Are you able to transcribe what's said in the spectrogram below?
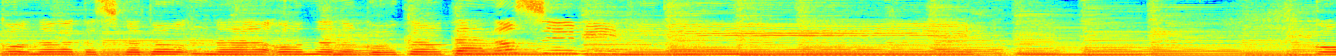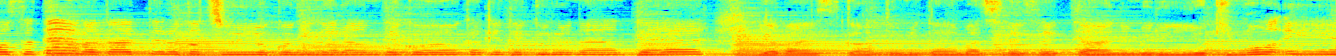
こんな私がどんな女の子かを楽しみに。差点渡ってる途中横に並んで声をかけてくるなんてヤバいスカウトみたいマジで絶対に無理よキモい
